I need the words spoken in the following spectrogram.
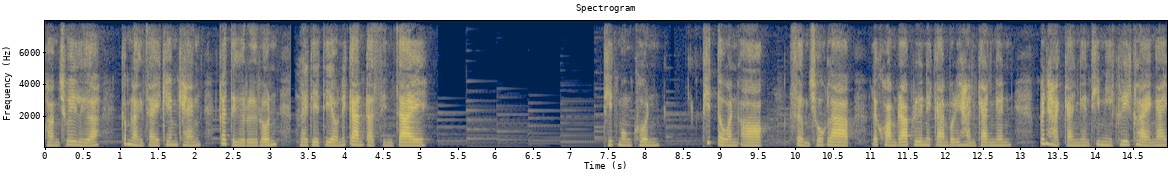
ความช่วยเหลือ กำลังใจเข้มแข็ง กระตือรือร้น และเดเดียวในการตัดสินใจ ทิศมงคล ทิศตะวันออก เสริมโชคลาภและความราบรื่นในการบริหารการเงิน ปัญหาการเงินที่มีคลี่คลายง่าย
